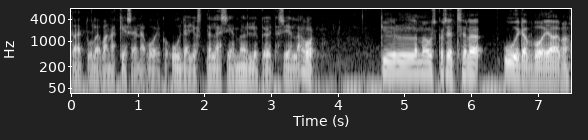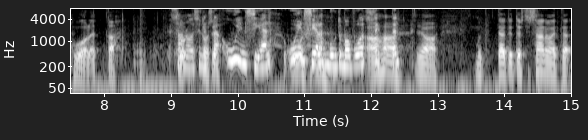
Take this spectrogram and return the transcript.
tai tulevana kesänä voiko uida, jos tällaisia möllyköitä siellä on? Kyllä, mä uskoisin, että siellä uida voi aivan huoletta. Sanoisin, Tosi... että uin siellä, uin siellä muutama vuosi Aha, sitten. Joo, mutta täytyy tietysti sanoa, että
